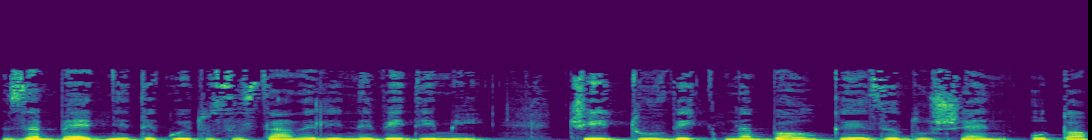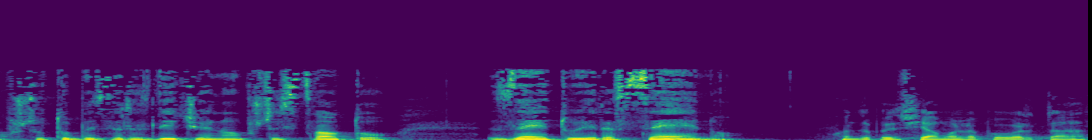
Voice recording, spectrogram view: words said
за бедните, които са станали невидими, чието вик на болка е задушен от общото безразличие на обществото, заето и разсеяно. Quando pensiamo alla povertà,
